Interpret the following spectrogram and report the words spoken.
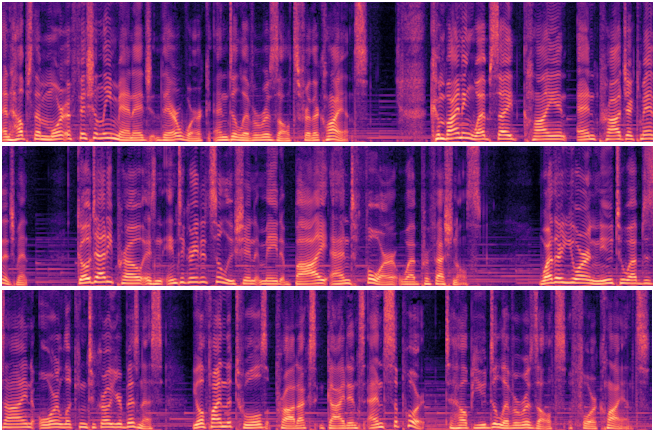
and helps them more efficiently manage their work and deliver results for their clients. Combining website, client, and project management, GoDaddy Pro is an integrated solution made by and for web professionals. Whether you are new to web design or looking to grow your business, you'll find the tools, products, guidance, and support to help you deliver results for clients.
